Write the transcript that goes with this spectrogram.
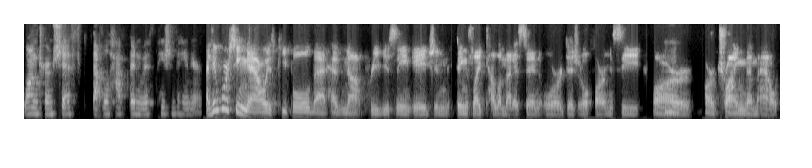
long term shift that will happen with patient behavior? I think we're seeing now is people that have not previously engaged in things like telemedicine or digital pharmacy are mm-hmm. are trying them out.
